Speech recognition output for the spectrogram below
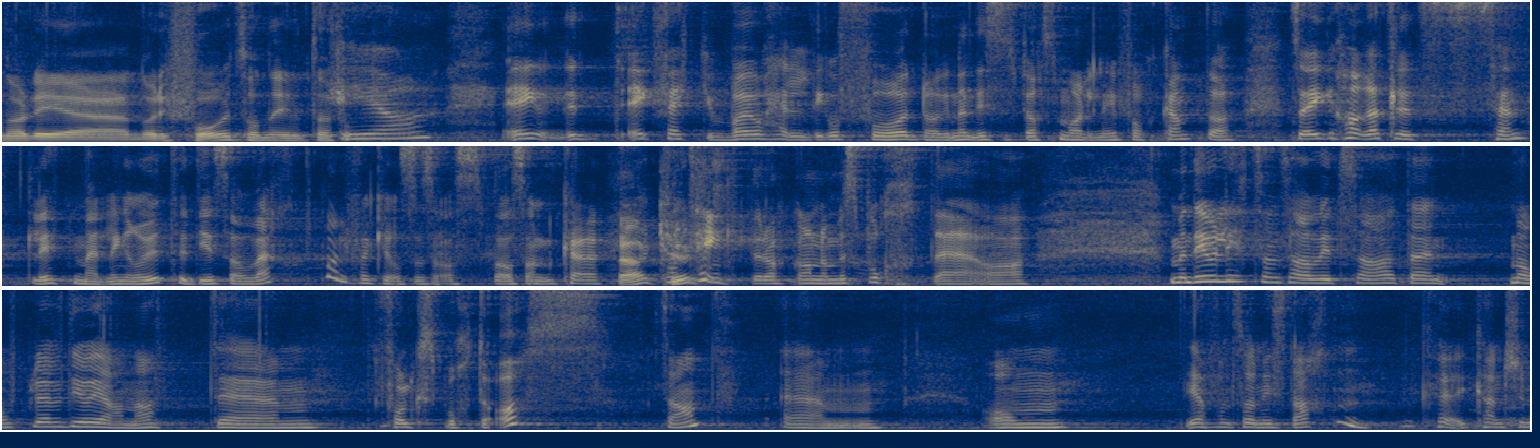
når de, eh, når de får en sånn invitasjon? Ja, jeg, jeg fikk, var jo heldig å få noen av disse spørsmålene i forkant. da. Så jeg har rett og slett sendt litt meldinger ut til de som har vært på alfakurs hos oss. Bare sånn, hva, Ja, hva tenkte dere når vi spurte? Og... Men det er jo litt sånn som Arvid sa, at den, vi opplevde jo gjerne at eh, folk spurte oss sant? Em, om Iallfall sånn i starten. Kanskje,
